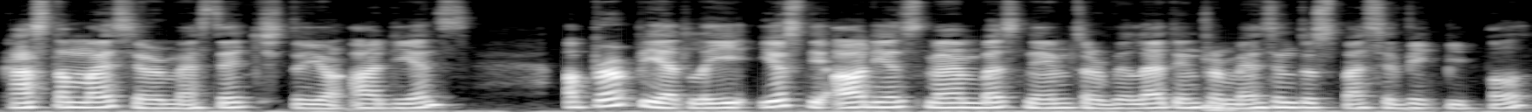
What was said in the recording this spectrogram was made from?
Customize your message to your audience. Appropriately, use the audience member's name to relate information to specific people.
